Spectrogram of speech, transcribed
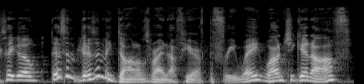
So I go, there's a there's a McDonald's right off here off the freeway. Why don't you get off,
